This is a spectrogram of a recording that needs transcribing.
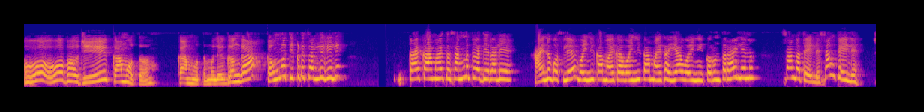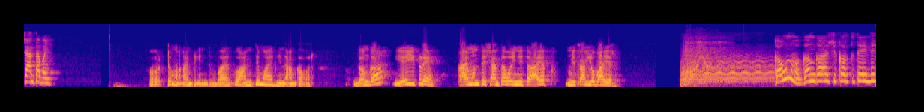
हो हो भाऊजी काम होतं. काम होतं. मला गंगा काऊन तिकडे चालले गेले काय काम आहे तर सांग ना त्या देराले आहे ना बसले? वहिनी काम आहे का? वहिनी काम आहे का? या वहिनी करून तर राहिले ना. सांगा त्याले सांग त्याले शांताबाई. हट माय बिन बायको आणते माय बिन अंगावर. गंगा ये इकडे. काय म्हणते शांता वहिनी तर ऐक मी चाललो बाहेर. काऊन गंगा अशी करते त्याले?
